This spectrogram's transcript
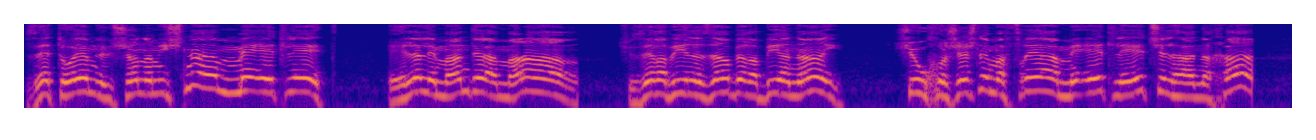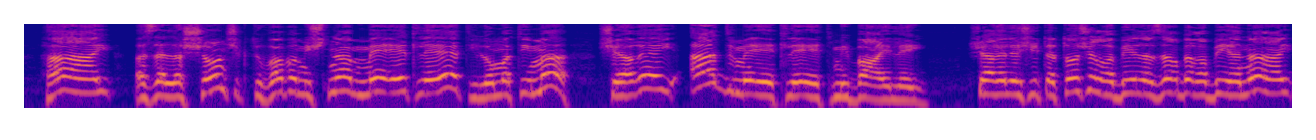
זה תואם ללשון המשנה מעת לעת. אלא למאן דאמר, שזה רבי אלעזר ברבי ינאי, שהוא חושש למפרע מעת לעת של ההנחה, היי, אז הלשון שכתובה במשנה מעת לעת היא לא מתאימה, שהרי עד מעת לעת מבעילי. שהרי לשיטתו של רבי אלעזר ברבי ינאי,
